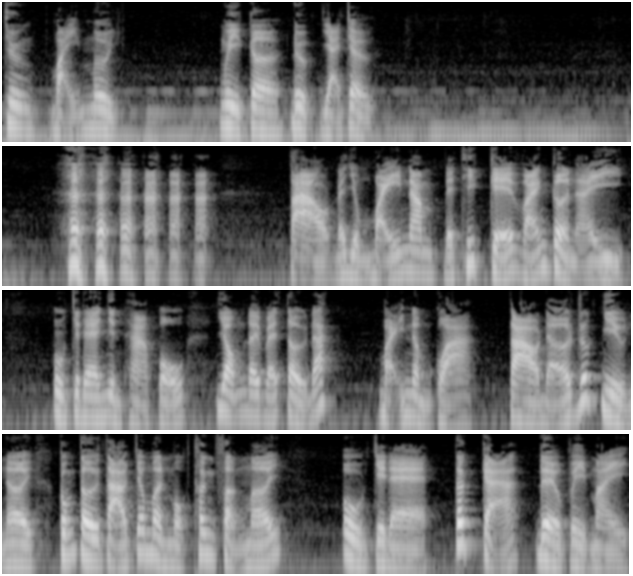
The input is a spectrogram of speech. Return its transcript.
Chương 70 Nguy cơ được giải trừ. Tao đã dùng 7 năm để thiết kế ván cờ này. Uchide nhìn Hà Vũ, giọng đầy vẻ tự đắc. Bảy năm qua, tao đã ở rất nhiều nơi, cũng tự tạo cho mình một thân phận mới. Uchide, tất cả đều vì mày.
